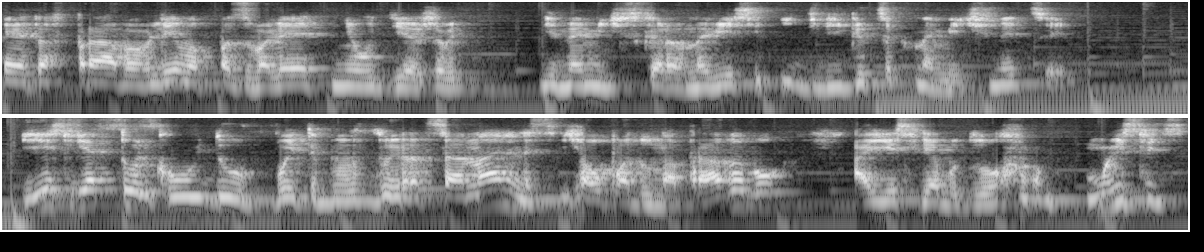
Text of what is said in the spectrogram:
это вправо-влево позволяет мне удерживать динамическое равновесие и двигаться к намеченной цели. Если я только уйду в, это, в иррациональность, я упаду на правый бок, а если я буду мыслить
